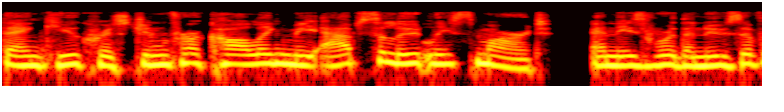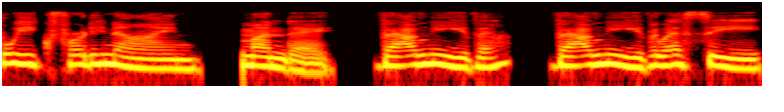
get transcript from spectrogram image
Thank you, Christian, for calling me absolutely smart. And these were the news of week 49, Monday. Valneva, Valneva SE,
